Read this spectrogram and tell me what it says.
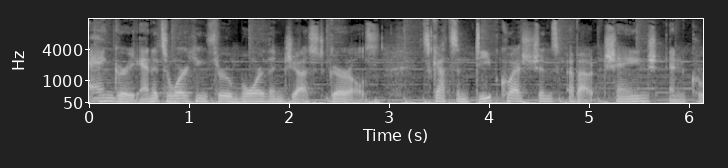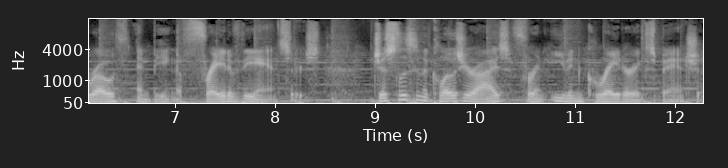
angry and it's working through more than just girls. It's got some deep questions about change and growth and being afraid of the answers. Just listen to Close Your Eyes for an even greater expansion.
